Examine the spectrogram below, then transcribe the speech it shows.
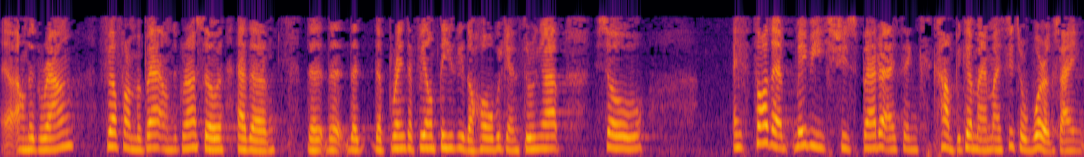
uh, on the ground fell from the bed on the ground, so had the the the, the brain feeling dizzy the whole weekend, throwing up. So I thought that maybe she's better. I think come because my, my sister works. I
